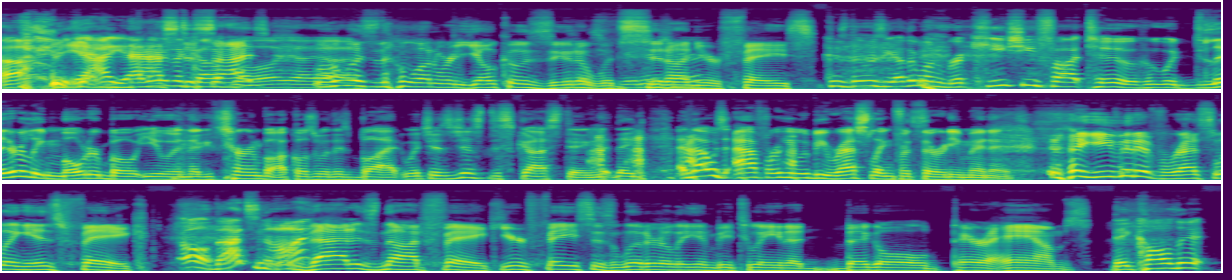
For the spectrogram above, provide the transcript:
Uh, yeah, yeah, there's a couple. Yeah, What was the one where Yokozuna would sit on your face? Because there was the other one, Rikishi fought too, who would literally motorboat you in the turnbuckles with his butt, which is just disgusting. That they and that was after he would be wrestling for thirty minutes. Like even if wrestling is fake, Oh, that's not. that is not fake. Your face is literally in between a big old pair of hams. They called it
